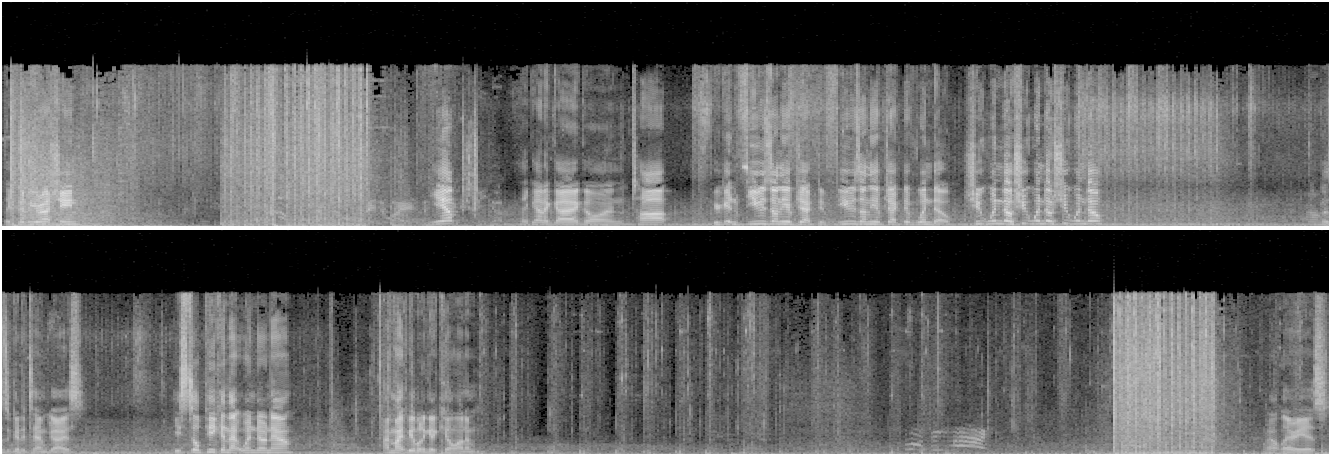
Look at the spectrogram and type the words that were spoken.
They could be rushing. Yep. They got a guy going top. You're getting fused on the objective. Fuse on the objective window. Shoot window, shoot window, shoot window. That was a good attempt, guys. He's still peeking that window now. I might be able to get a kill on him. There he is.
